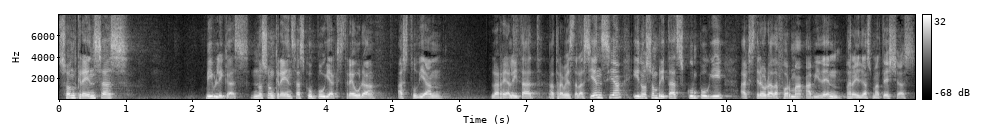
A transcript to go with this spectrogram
són creences bíbliques, no són creences que ho pugui extreure estudiant la realitat a través de la ciència i no són veritats que un pugui extreure de forma evident per elles mateixes.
